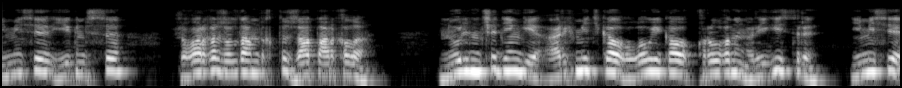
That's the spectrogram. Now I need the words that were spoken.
немесе екіншісі жоғарғы жылдамдықты жад арқылы. Нөлінші деңгей арифметикалық логикалық құрылғының регистрі немесе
